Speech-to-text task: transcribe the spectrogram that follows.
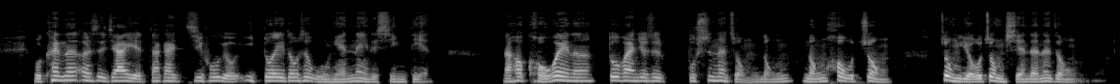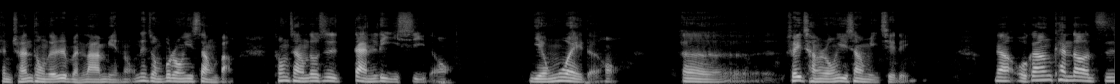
我看那二十家也大概几乎有一堆都是五年内的新店。然后口味呢，多半就是不是那种浓浓厚重重油重咸的那种很传统的日本拉面哦，那种不容易上榜，通常都是淡丽系的哦，盐味的哦，呃，非常容易上米其林。那我刚刚看到资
